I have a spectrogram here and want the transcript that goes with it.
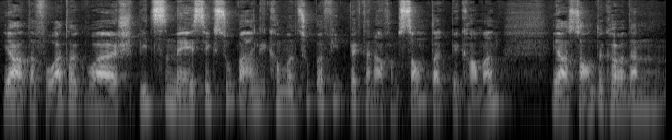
Ja, der Vortrag war spitzenmäßig, super angekommen, super Feedback dann auch am Sonntag bekommen. Ja, Sonntag habe ich dann,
